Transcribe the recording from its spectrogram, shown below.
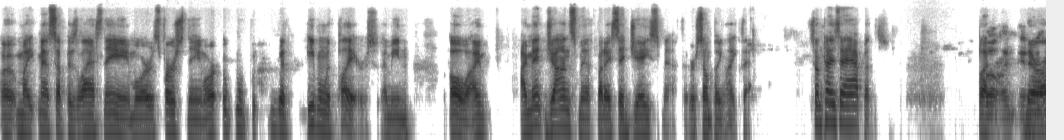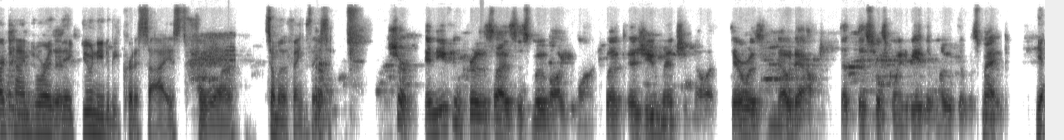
uh, might mess up his last name or his first name or with even with players. I mean, oh, I I meant John Smith, but I said Jay Smith or something like that. Sometimes it happens. But Well, and- and there are times where that- they do need to be criticized for some of the things they say. Sure. And you can criticize this move all you want. But as you mentioned, Noah, there was no doubt that this was going to be the move that was made. Yeah.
